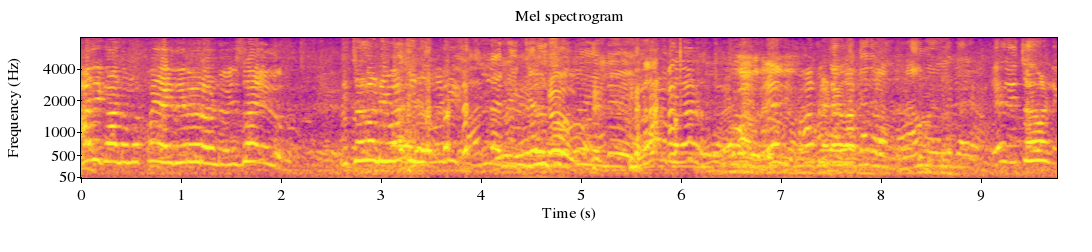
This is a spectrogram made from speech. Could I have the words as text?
ఆదికాండ ముప్పై ఐదు ఇరవై రెండు ఇజ్రాయిల్ చదవండి చదవండి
